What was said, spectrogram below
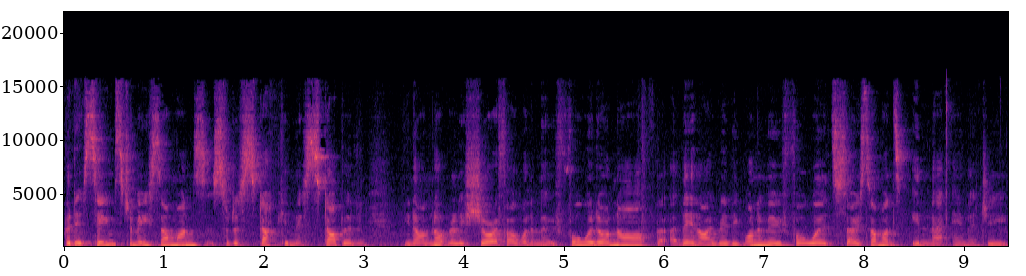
But it seems to me someone's sort of stuck in this stubborn, you know, I'm not really sure if I want to move forward or not, but then I really want to move forward. So someone's in that energy.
